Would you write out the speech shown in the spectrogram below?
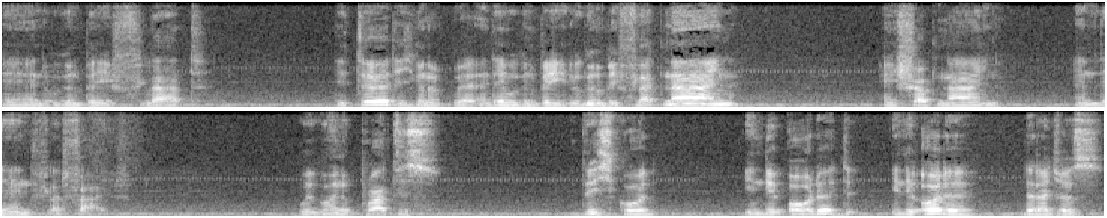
and we're going to play flat the third is going to and then we're to play we're to play flat 9 and sharp 9 and then flat 5. We're going to practice this chord in the order in the order that I just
